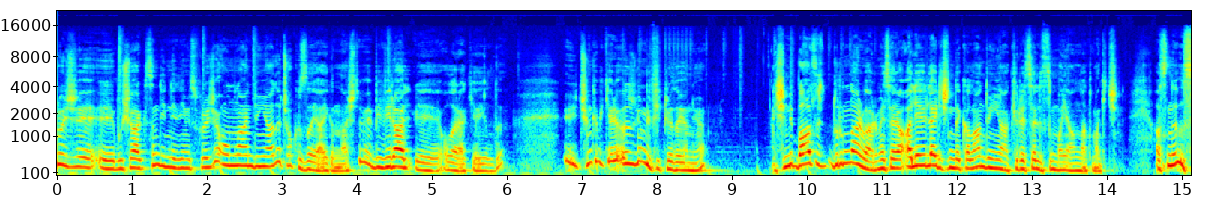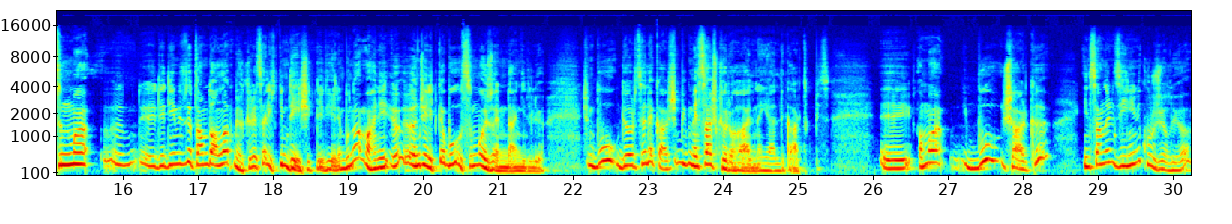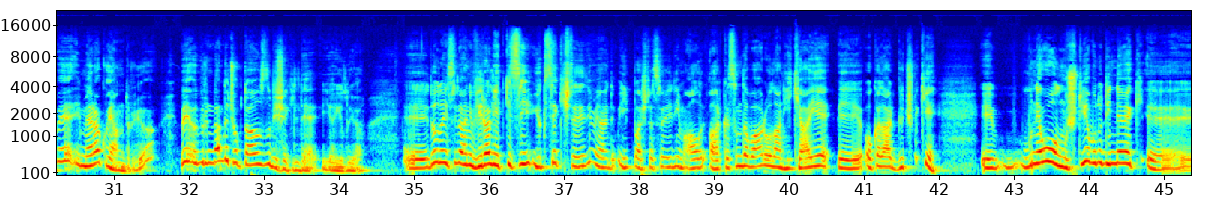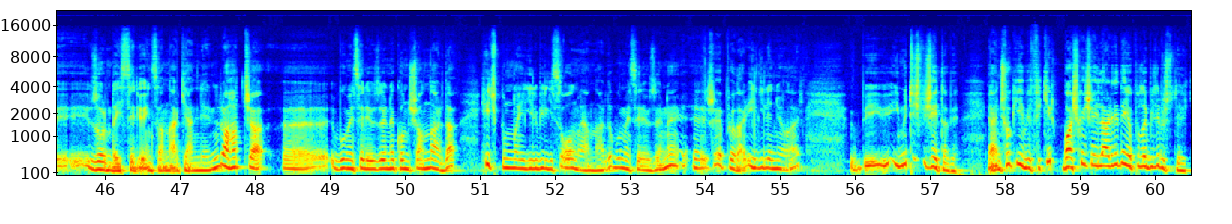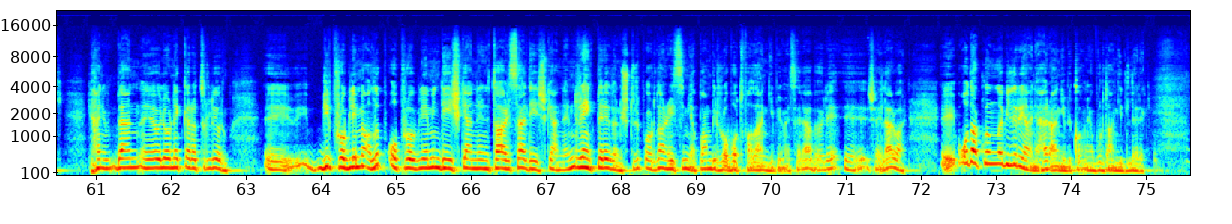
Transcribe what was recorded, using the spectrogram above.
Proje, e, bu şarkısını dinlediğimiz proje online dünyada çok hızlı yaygınlaştı ve bir viral e, olarak yayıldı. E, çünkü bir kere özgün bir fikre dayanıyor. Şimdi bazı durumlar var. Mesela alevler içinde kalan dünya küresel ısınmayı anlatmak için. Aslında ısınma e, dediğimizde tam da anlatmıyor. Küresel iklim değişikliği diyelim bunu ama hani öncelikle bu ısınma üzerinden gidiliyor. Şimdi bu görsele karşı bir mesaj körü haline geldik artık biz. Ee, ama bu şarkı insanların zihnini kurcalıyor ve merak uyandırıyor. Ve öbüründen de çok daha hızlı bir şekilde yayılıyor. E, dolayısıyla hani viral etkisi yüksek işte dedim ya ilk başta söylediğim arkasında var olan hikaye e, o kadar güçlü ki e, bu ne olmuş diye bunu dinlemek e, zorunda hissediyor insanlar kendilerini. Rahatça bu mesele üzerine konuşanlar da hiç bununla ilgili bilgisi olmayanlar da bu mesele üzerine şey yapıyorlar, ilgileniyorlar. Bir, müthiş bir şey tabii. Yani çok iyi bir fikir. Başka şeylerde de yapılabilir üstelik. Yani ben e, öyle örnekler hatırlıyorum. E, bir problemi alıp o problemin değişkenlerini, tarihsel değişkenlerini renklere dönüştürüp oradan resim yapan bir robot falan gibi mesela böyle e, şeyler var. Odaklanılabilir yani herhangi bir konuya buradan gidilerek.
